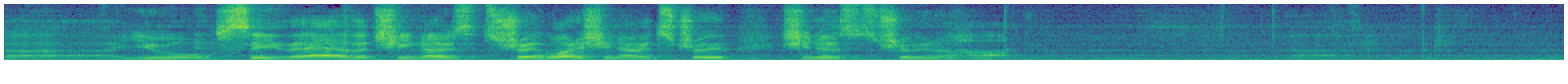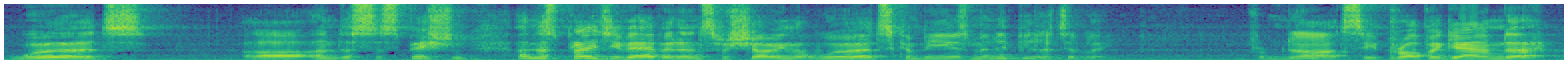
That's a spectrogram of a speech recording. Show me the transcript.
Uh, you'll see there that she knows it's true. Why does she know it's true? She knows it's true in her heart. Uh, words are under suspicion. And there's plenty of evidence for showing that words can be used manipulatively. From Nazi propaganda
